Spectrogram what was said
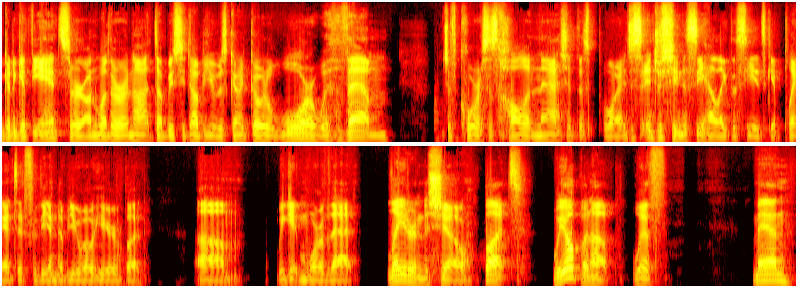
going to get the answer on whether or not WCW is going to go to war with them, which of course is Hall and Nash at this point. It's just interesting to see how like the seeds get planted for the NWO here, but um, we get more of that later in the show. But we open up with man,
